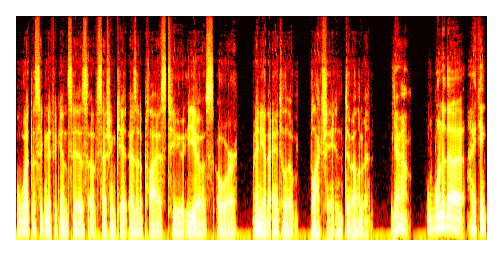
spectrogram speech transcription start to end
what the significance is of Session Kit as it applies to EOS or any other Antelope blockchain development? Yeah. One of the, I think,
